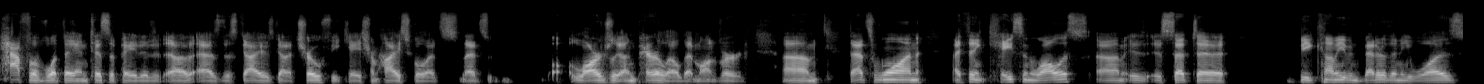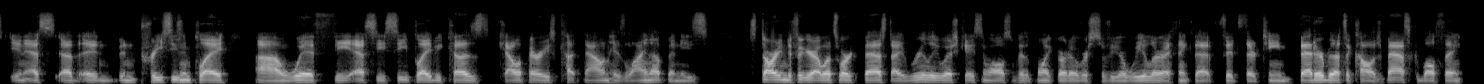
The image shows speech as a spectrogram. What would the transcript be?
half of what they anticipated uh, as this guy who's got a trophy case from high school. That's that's largely unparalleled at Montverde. Um, that's one. I think Cason Wallace um, is, is set to become even better than he was in S uh, in, in, preseason play uh, with the SEC play because Calipari's cut down his lineup and he's starting to figure out what's worked best. I really wish Cason Wallace would play the point guard over Sahvir Wheeler. I think that fits their team better, but that's a college basketball thing.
